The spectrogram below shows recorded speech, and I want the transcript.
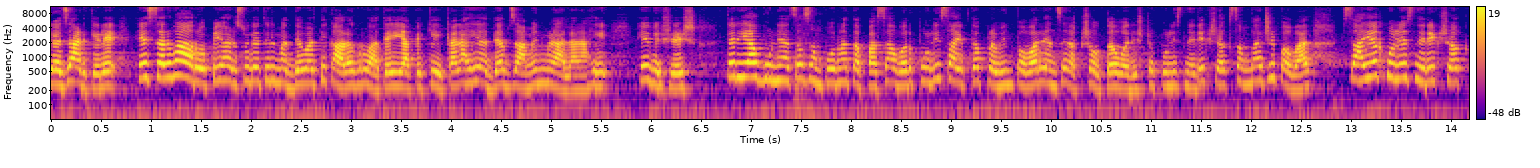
गजाड केले. हे सर्व आरोपी हर्सुल येथील मध्यवर्ती कारागृहात आहे. यापैकी एकालाही अद्याप जामीन मिळाला नाही. हे विशेष तर या गुन्ह्याचा संपूर्ण तपासावर पोलीस आयुक्त प्रवीण पवार यांचं लक्ष होतं. वरिष्ठ पोलीस निरीक्षक संभाजी पवार सहाय्यक पोलीस निरीक्षक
